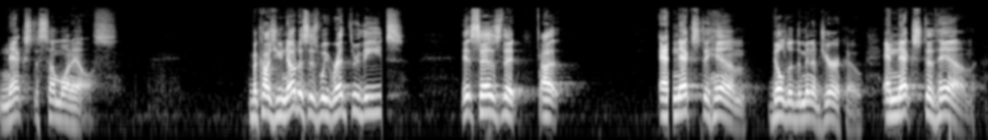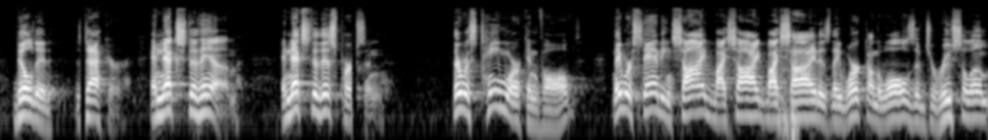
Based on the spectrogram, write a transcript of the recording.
next to someone else. Because you notice as we read through these, it says that, uh, and next to him builded the men of Jericho, and next to them builded Zaccur, and next to them, and next to this person. There was teamwork involved. They were standing side by side by side as they worked on the walls of Jerusalem.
